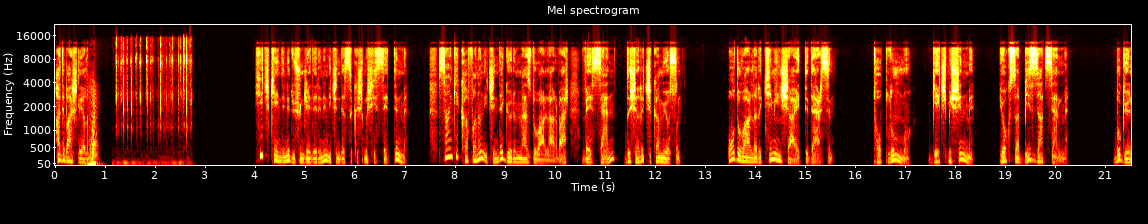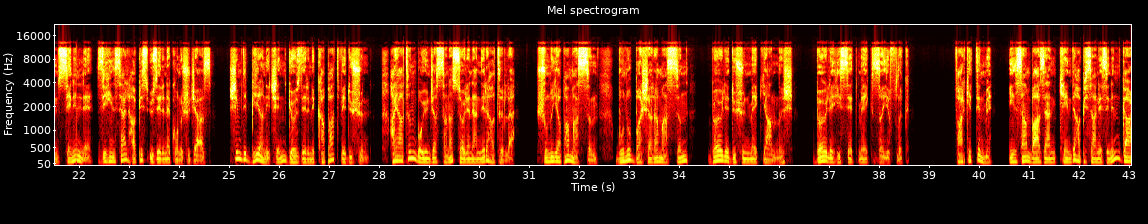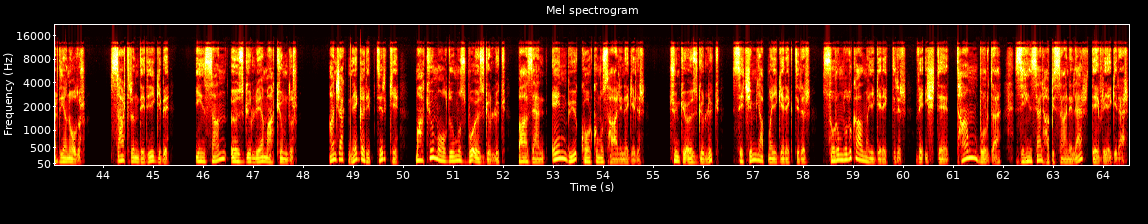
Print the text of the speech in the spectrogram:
Hadi başlayalım. Hiç kendini düşüncelerinin içinde sıkışmış hissettin mi? Sanki kafanın içinde görünmez duvarlar var ve sen dışarı çıkamıyorsun. O duvarları kim inşa etti dersin? Toplum mu? Geçmişin mi? Yoksa bizzat sen mi? Bugün seninle zihinsel hapis üzerine konuşacağız. Şimdi bir an için gözlerini kapat ve düşün. Hayatın boyunca sana söylenenleri hatırla. Şunu yapamazsın, bunu başaramazsın, böyle düşünmek yanlış, böyle hissetmek zayıflık. Fark ettin mi? İnsan bazen kendi hapishanesinin gardiyanı olur. Sartre'ın dediği gibi, insan özgürlüğe mahkumdur. Ancak ne gariptir ki, mahkum olduğumuz bu özgürlük bazen en büyük korkumuz haline gelir. Çünkü özgürlük seçim yapmayı gerektirir, sorumluluk almayı gerektirir ve işte tam burada zihinsel hapishaneler devreye girer.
